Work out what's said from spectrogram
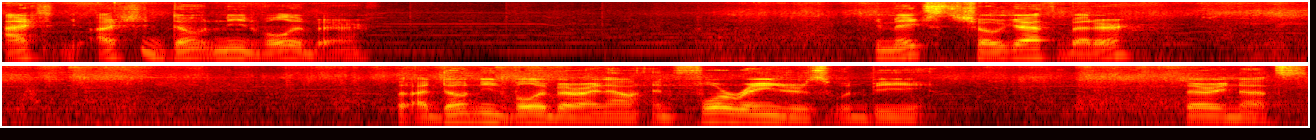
I actually, I actually don't need Volibear. He makes Cho'Gath better. But I don't need Volibear right now, and four Rangers would be very nuts.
